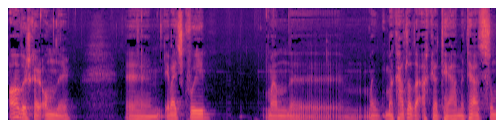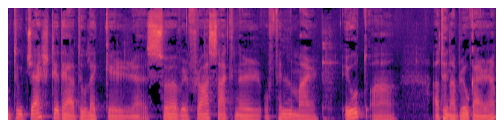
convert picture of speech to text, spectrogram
avvirskar ånder. Um, jeg vet ikke hvor man, uh, man, man kallar det akkurat det, men det er som du gjør til det at du legger uh, søver, frasakner og filmer ut av, av dine brukere.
